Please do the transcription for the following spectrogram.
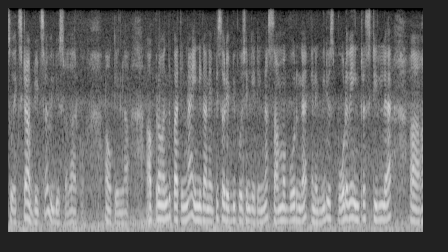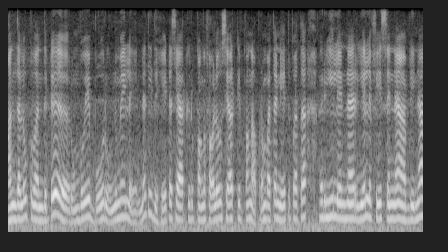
ஸோ எக்ஸ்ட்ரா அப்டேட்ஸ்லாம் வீடியோஸில் தான் இருக்கும். ஓகேங்களா அப்புறம் வந்து பார்த்திங்கன்னா இன்றைக்கான எபிசோட் எப்படி போச்சுன்னு கேட்டிங்கன்னா செம்ம போருங்க எனக்கு வீடியோஸ் போடவே இன்ட்ரெஸ்ட் இல்லை. அந்த அளவுக்கு வந்துட்டு ரொம்பவே போர் ஒன்றுமே இல்லை. என்னது இது? ஹேட்டர்ஸ் யாருக்கு இருப்பாங்க? ஃபாலோவர்ஸ் யாருக்கு இருப்பாங்க? அப்புறம் பார்த்தா நேற்று பார்த்தா ரீல் என்ன? ரியல் ஃபேஸ் என்ன அப்படின்னா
